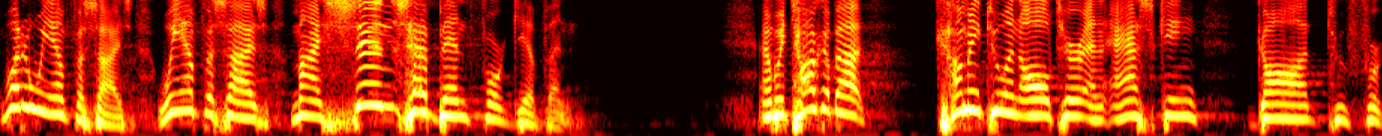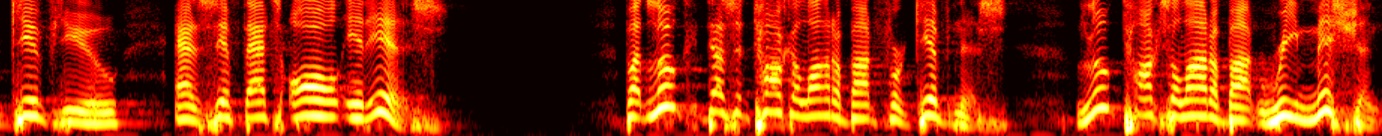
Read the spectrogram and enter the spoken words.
what do we emphasize? We emphasize, my sins have been forgiven. And we talk about coming to an altar and asking God to forgive you as if that's all it is. But Luke doesn't talk a lot about forgiveness. Luke talks a lot about remission.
